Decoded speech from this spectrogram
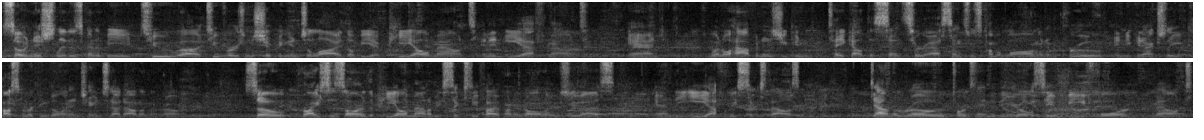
So initially, there's going to be two uh, two versions shipping in July. There'll be a PL mount and an EF mount, and what will happen is you can take out the sensor as sensors come along and improve, and you can actually customer can go in and change that out on their own. So prices are the PL mount will be $6,500 US, and the EF will be 6,000. Down the road, towards the end of the year, I'll see a B4 mount.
